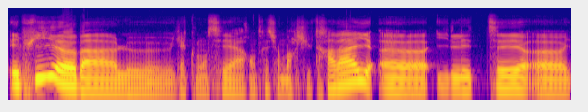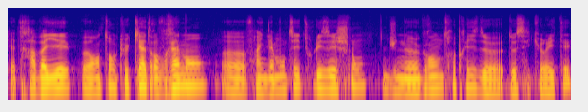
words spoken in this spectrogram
Et puis, euh, bah, le, il a commencé à rentrer sur le marché du travail. Euh, il, était, euh, il a travaillé en tant que cadre vraiment. Enfin, il a monté tous les échelons d'une grande entreprise de, de sécurité.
